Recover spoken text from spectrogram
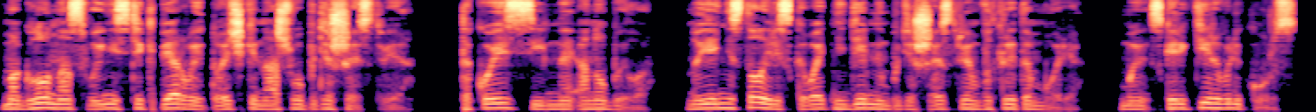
могло нас вынести к первой точке нашего путешествия. Такое сильное оно было. но я не стал рисковать недельным путешествием в открытом море. Мы скорректировали курс,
